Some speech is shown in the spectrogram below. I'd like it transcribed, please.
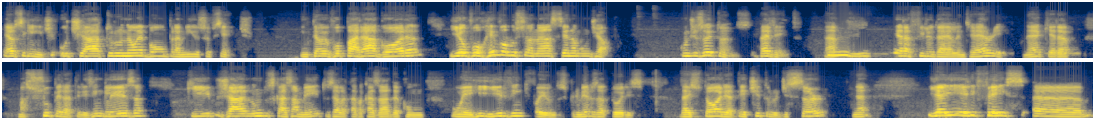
é o seguinte: o teatro não é bom para mim o suficiente. Então eu vou parar agora e eu vou revolucionar a cena mundial. Com 18 anos, vai vendo. Tá? Uhum. Era filho da Ellen Terry, né, que era uma super atriz inglesa, que já num dos casamentos ela estava casada com o Henry Irving, que foi um dos primeiros atores da história a ter título de Sir, né? E aí ele fez uh,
